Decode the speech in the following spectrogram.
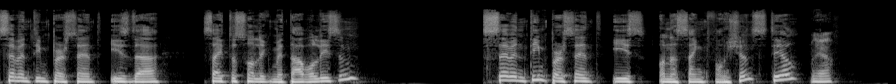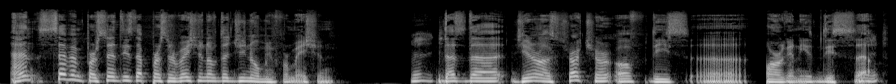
17% is the cytosolic metabolism. 17% is unassigned functions still. Yeah. And 7% is the preservation of the genome information. Right. That's the general structure of this uh, organism, this cell. Right.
